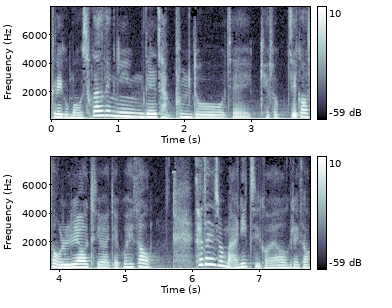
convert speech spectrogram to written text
그리고 뭐 수강생님들 작품도 이제 계속 찍어서 올려드려야 되고 해서 사진을 좀 많이 찍어요. 그래서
